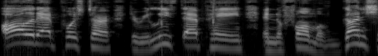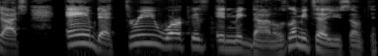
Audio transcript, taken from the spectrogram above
All of that pushed her to release that pain in the form of gunshots aimed at three workers in McDonald's. Let me tell you something.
